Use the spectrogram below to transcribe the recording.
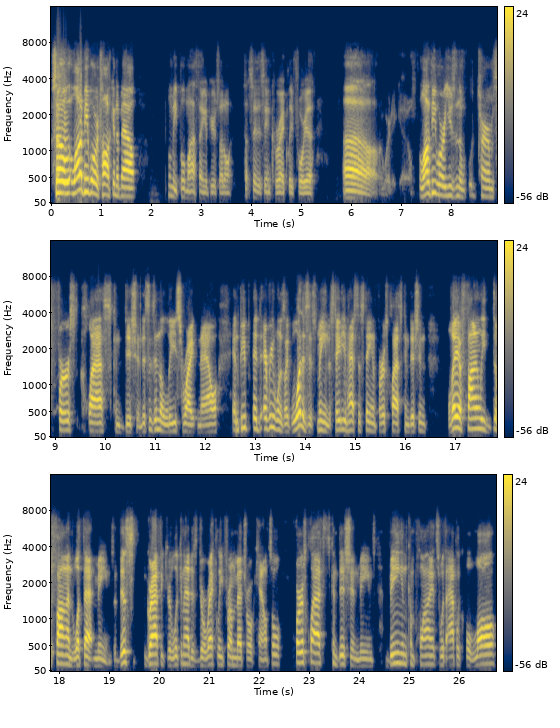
So a lot of people are talking about. Let me pull my thing up here so I don't say this incorrectly for you. Uh, where'd it go? A lot of people are using the terms first class condition. This is in the lease right now, and people, and everyone is like, "What does this mean? The stadium has to stay in first class condition." Well, they have finally defined what that means. This graphic you're looking at is directly from Metro Council. First class condition means being in compliance with applicable law,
